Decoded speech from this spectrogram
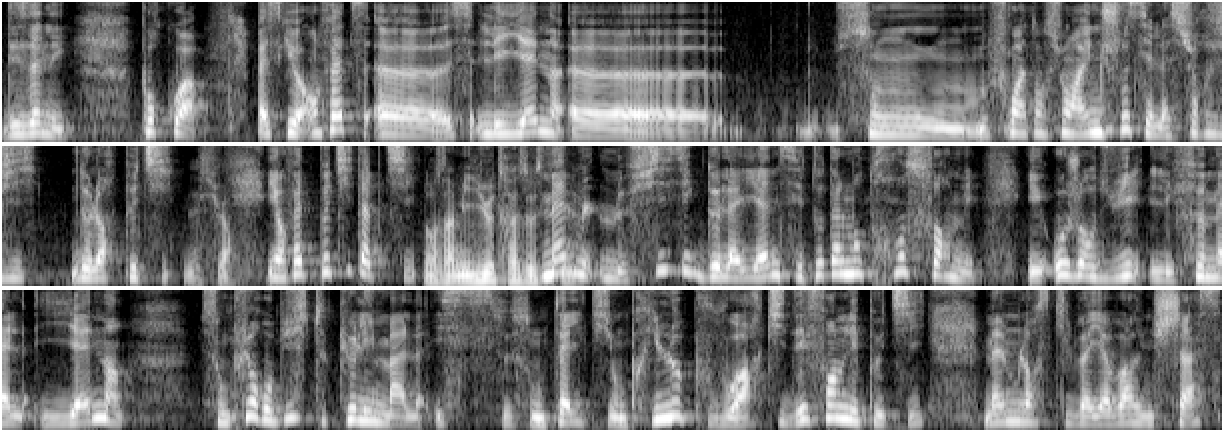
des années. Pourquoi? Parce que en fait, euh, les hyènes euh, font attention à une chose, c'est la survie de leurs petits. Bien sûr. Et en fait, petit à petit, dans un milieu très hostile, même le physique de la hyène s'est totalement transformé. Et aujourd'hui, les femelles hyènes sont plus robustes que les mâles. Et ce sont elles qui ont pris le pouvoir, qui défendent les petits. Même lorsqu'il va y avoir une chasse,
